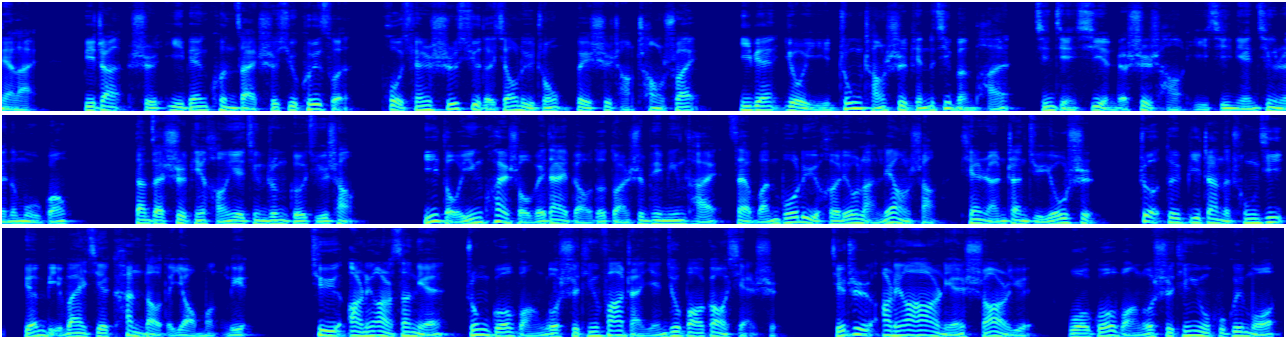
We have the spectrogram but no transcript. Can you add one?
年来，B 站是一边困在持续亏损、破圈失序的焦虑中被市场唱衰。一边又以中长视频的基本盘紧紧吸引着市场以及年轻人的目光，但在视频行业竞争格局上，以抖音、快手为代表的短视频平台在完播率和浏览量上天然占据优势，这对 B 站的冲击远比外界看到的要猛烈。据二零二三年中国网络视听发展研究报告显示，截至二零二二年十二月，我国网络视听用户规模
